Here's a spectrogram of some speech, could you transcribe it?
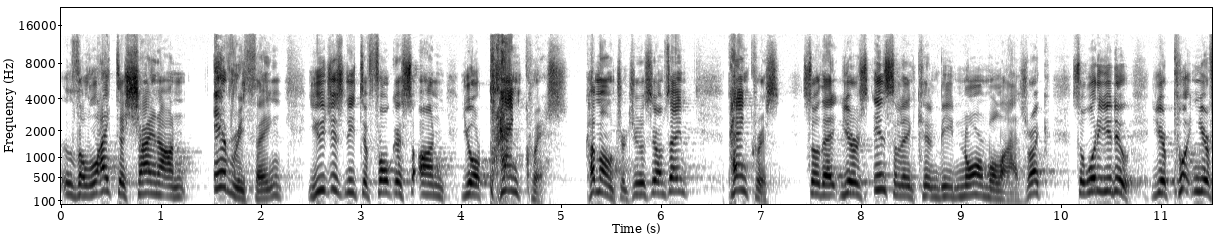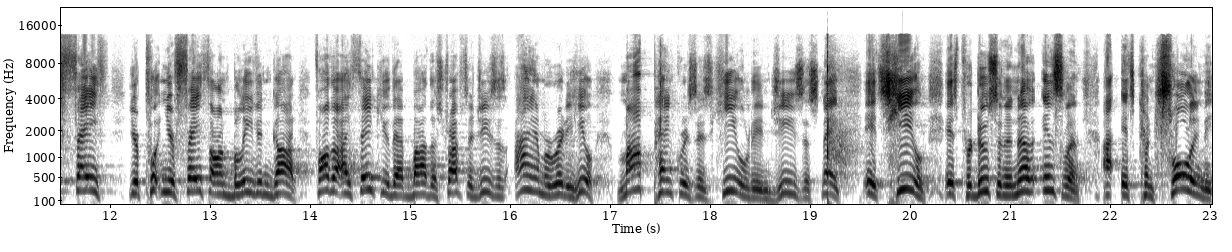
the light to shine on everything. You just need to focus on your pancreas. Come on, church. You know what I'm saying? Pancreas so that your insulin can be normalized, right? So what do you do? You're putting your faith, you're putting your faith on believing God. Father, I thank you that by the stripes of Jesus, I am already healed. My pancreas is healed in Jesus' name. It's healed. It's producing enough insulin. It's controlling me.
